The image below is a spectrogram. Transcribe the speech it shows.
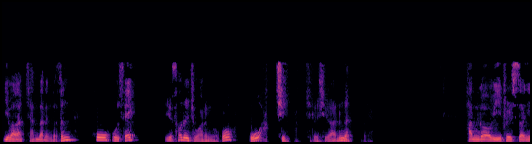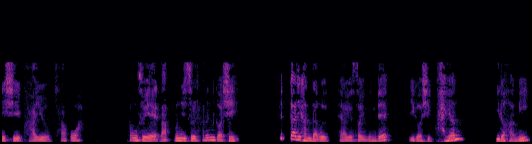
이와 같이 한다는 것은 호호색, 선을 좋아하는 거고, 오악취, 악취를 싫어하는 것. 한거위 불선이 시 과유 차호와 평소에 나쁜 짓을 하는 것이 끝까지 간다고 대학에 써 있는데 이것이 과연 이러함이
